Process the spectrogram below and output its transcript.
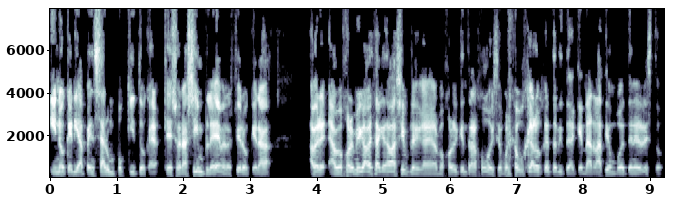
y no quería pensar un poquito, que, eso era simple, ¿eh? me refiero, que era... A ver, a lo mejor en mi cabeza quedaba simple, a lo mejor el que entra al juego y se pone a buscar objetos y dice, ¿qué narración puede tener esto?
